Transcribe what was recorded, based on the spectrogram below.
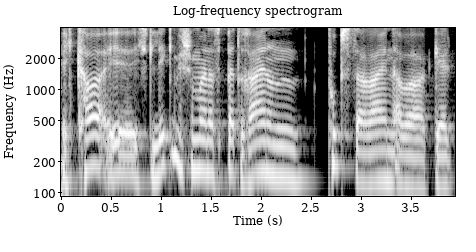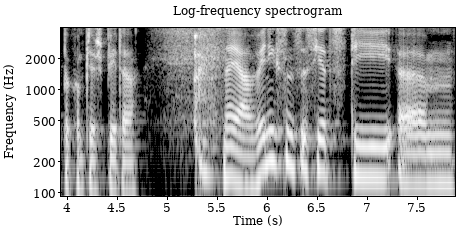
Ich, kau- ich leg mich schon mal in das Bett rein und pups da rein, aber Geld bekommt ihr später. Naja, wenigstens ist jetzt die, ähm,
